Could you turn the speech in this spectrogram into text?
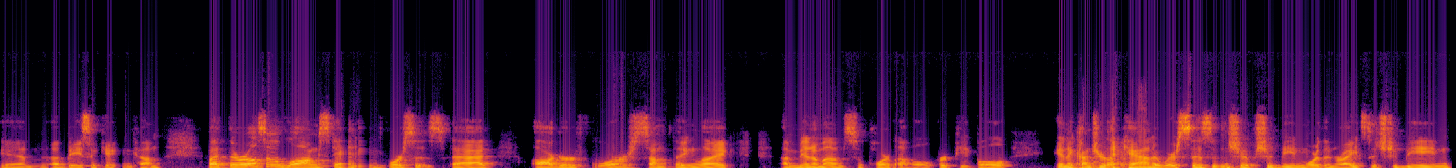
in a basic income. But there are also long-standing forces that augur for something like a minimum support level for people in a country like Canada where citizenship should mean more than rights. It should mean,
